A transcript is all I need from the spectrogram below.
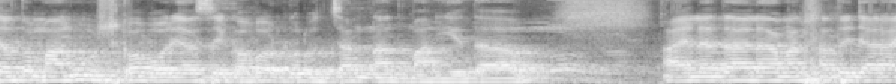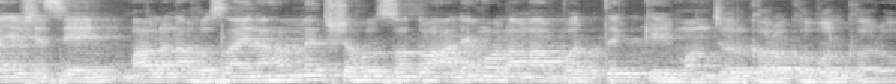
যত মানুষ কবরে আছে, কবরগুলো জান্নাত বানিয়ে দাও। আল্লাহ তাআলা আমার সাথে যারা এসেছে, মাওলানা হুসাইন আহমেদ সহ যত আলেম ওলামা, প্রত্যেককেই মঞ্জুর করো, কবুল করো।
